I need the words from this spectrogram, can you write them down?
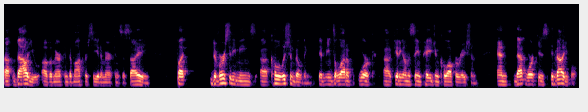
uh, value of American democracy and American society. But diversity means uh, coalition building. It means a lot of work, uh, getting on the same page and cooperation. And that work is invaluable.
